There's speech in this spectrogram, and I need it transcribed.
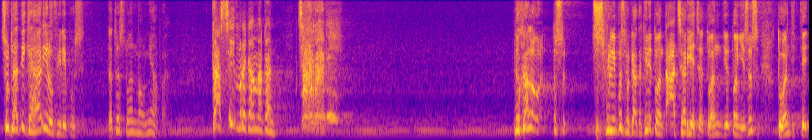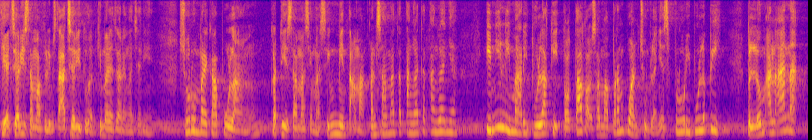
Sudah tiga hari loh Filipus. Nah, terus Tuhan maunya apa? Kasih mereka makan. Cara nih. Loh kalau Filipus berkata gini Tuhan tak ajari aja. Tuhan Tuhan Yesus Tuhan di, diajari sama Filipus. Tak ajari Tuhan. Gimana cara ngajarinya? Suruh mereka pulang ke desa masing-masing minta makan sama tetangga-tetangganya. Ini lima ribu laki total kalau sama perempuan jumlahnya sepuluh ribu lebih. Belum anak-anak.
